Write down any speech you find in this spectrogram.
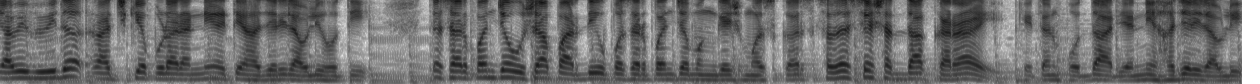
यावेळी विविध राजकीय पुढाऱ्यांनी येथे हजेरी लावली होती. तर सरपंच उषा पारदी उपसरपंच मंगेश मस्कर सदस्य श्रद्धा कराळे केतन पोद्दार यांनी हजेरी लावली.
